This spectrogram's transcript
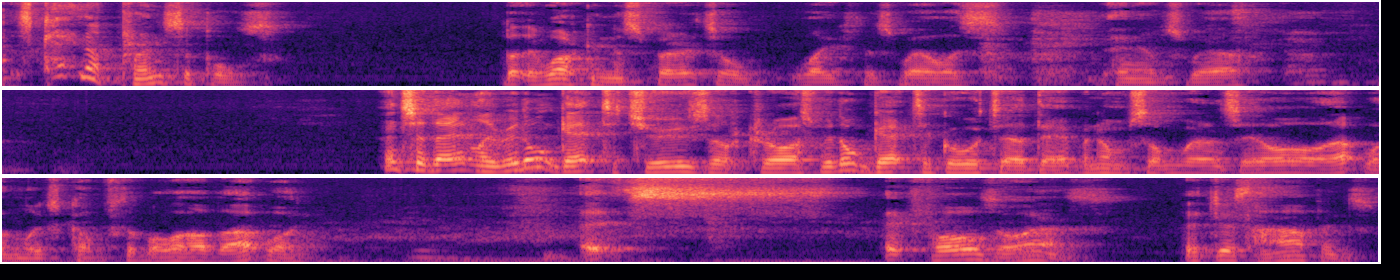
It's kind of principles, but they work in the spiritual life as well as elsewhere. Incidentally, we don't get to choose our cross. We don't get to go to a Debenham somewhere and say, oh, that one looks comfortable, I'll have that one. It's, it falls on us. It just happens.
